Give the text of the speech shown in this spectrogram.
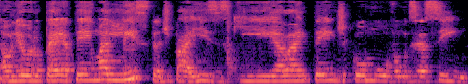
A União Europeia tem uma lista de países que ela entende como, vamos dizer assim,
